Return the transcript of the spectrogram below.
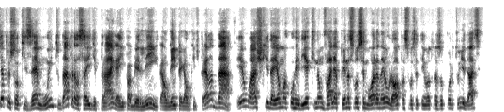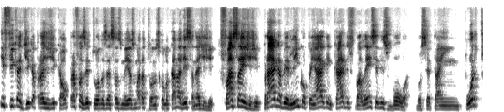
se a pessoa quiser muito, dá para ela sair de Praga e ir para Berlim, alguém pegar o kit para ela, dá. Eu acho que daí é uma correria que não vale a pena se você mora na Europa, se você tem outras oportunidades. E fica a dica para a Gigi Cal para fazer todas essas meias maratonas, colocar na lista, né, Gigi? Faça aí, Gigi. Praga, Berlim, Copenhague, Cardiff, Valência, Lisboa. Você está em Porto,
